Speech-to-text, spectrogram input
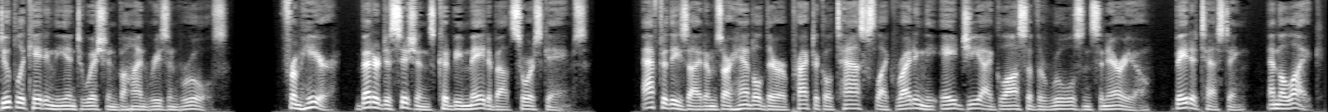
duplicating the intuition behind reasoned rules. From here, better decisions could be made about source games. After these items are handled, there are practical tasks like writing the AGI gloss of the rules and scenario, beta testing, and the like.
